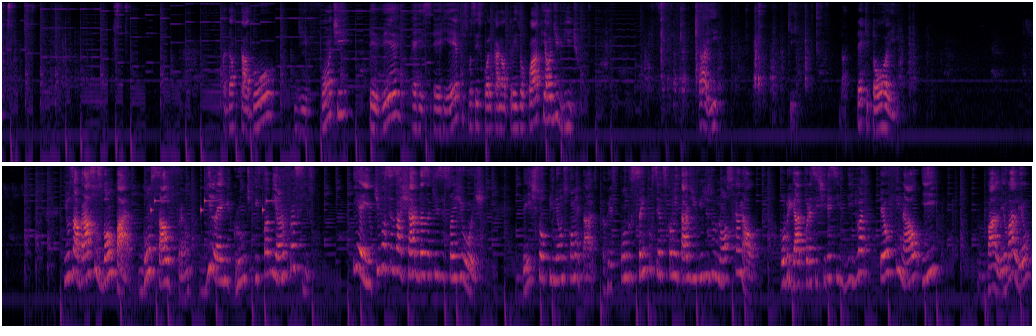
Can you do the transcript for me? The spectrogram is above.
adaptador de fonte, TV, RF, se você escolhe canal 3 ou 4 e áudio e vídeo. Tá aí. Aqui. Da Tectoy. E os abraços vão para Gonçalo Franco, Guilherme Cruz e Fabiano Francisco. E aí, o que vocês acharam das aquisições de hoje? Deixe sua opinião nos comentários. Eu respondo 100% dos comentários de vídeos do nosso canal. Obrigado por assistir esse vídeo até o final e valeu, valeu!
